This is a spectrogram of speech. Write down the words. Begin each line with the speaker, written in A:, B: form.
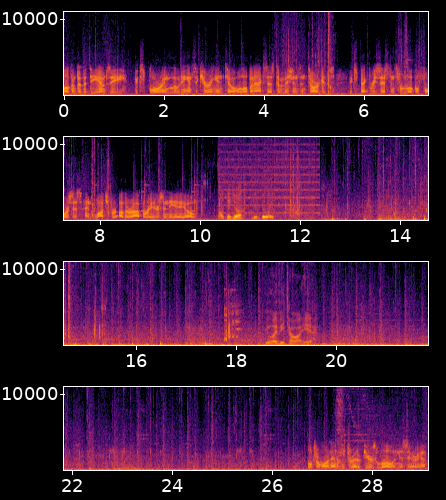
A: Welcome to the DMZ. Exploring, looting, and securing intel will open access to missions and targets. Expect resistance from local forces and watch for other operators in the AO.
B: Okay, John, lead the way.
C: UAV tower here.
A: Ultra One enemy threat appears low in this area.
